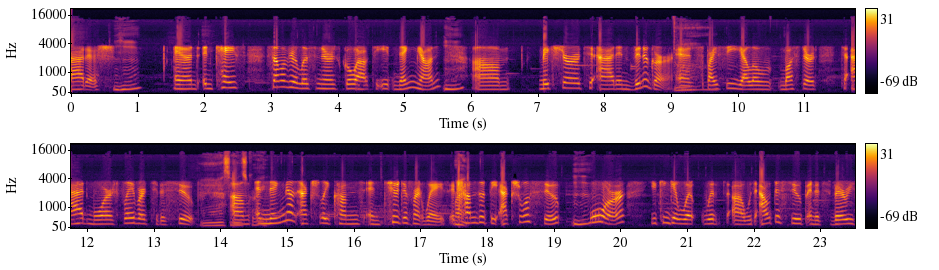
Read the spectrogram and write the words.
radish. Mm-hmm. And in case some of your listeners go out to eat naengmyeon, Mm-hmm. um, make sure to add in vinegar and Ah. spicy yellow mustard to add more flavor to the soup. Yeah, sounds Um, great. and naengmyeon actually comes in two different ways. It Right. comes with the actual soup, Mhm. or you can get with, with uh, without the soup, and it's very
